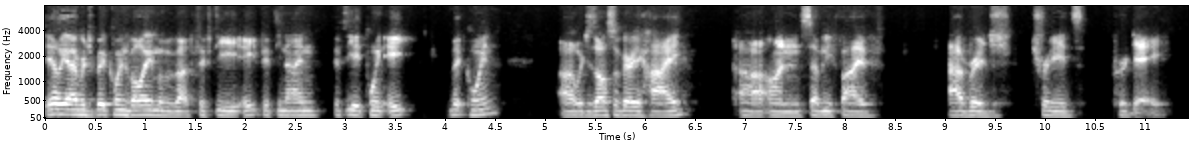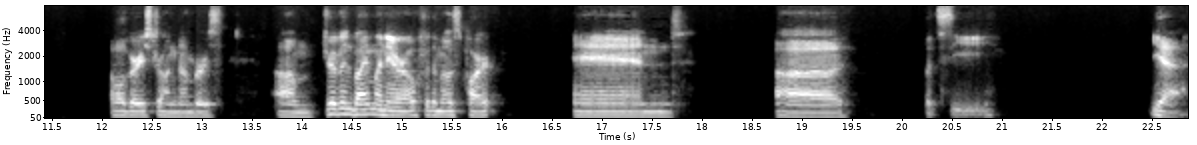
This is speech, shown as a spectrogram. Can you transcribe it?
daily average Bitcoin volume of about 58, 59, 58.8 Bitcoin, uh, which is also very high uh, on 75 average trades per day. All very strong numbers. Um, driven by Monero for the most part. And uh, let's see. Yeah,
